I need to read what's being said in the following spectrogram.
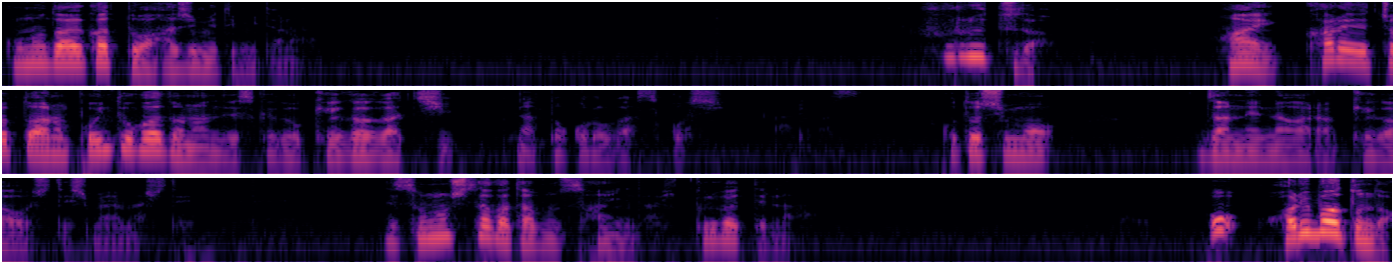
この大カットは初めて見たな。フルーツだ。はい。彼、ちょっとあの、ポイントガードなんですけど、怪我がちなところが少し今年も残念ながら怪我をしてしまいまして。でその下が多分サインだ。ひっくり返ってるな。おハリバートンだ。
